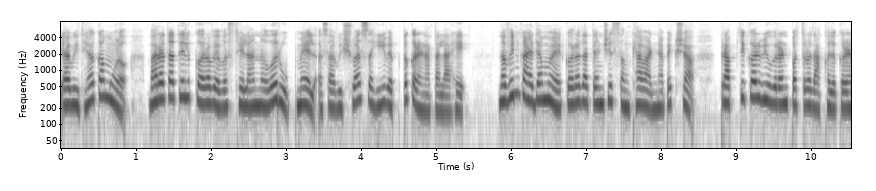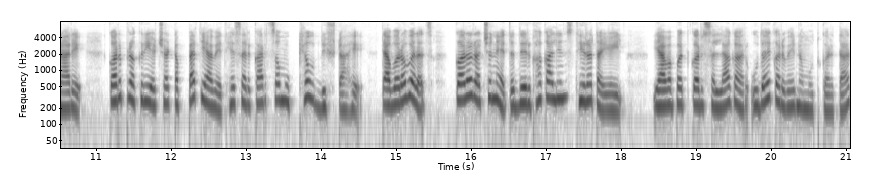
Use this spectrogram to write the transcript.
या विधेयकामुळं भारतातील करव्यवस्थेला नवं रूप मिळेल असा विश्वासही व्यक्त करण्यात आला आहे. नवीन कायद्यामुळे करदात्यांची संख्या वाढण्यापेक्षा प्राप्तिकर विवरणपत्र दाखल करणारे कर प्रक्रियेच्या टप्प्यात यावेत हे सरकारचं मुख्य उद्दिष्ट आहे. त्याबरोबरच कर रचनेत दीर्घकालीन स्थिरता येईल. याबाबत कर सल्लागार उदय कर्वे नमूद करतात.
